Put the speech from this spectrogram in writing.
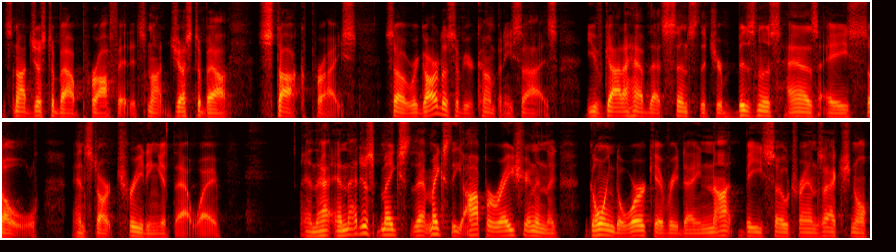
It's not just about profit. It's not just about stock price. So, regardless of your company size, you've got to have that sense that your business has a soul and start treating it that way. And that and that just makes that makes the operation and the going to work every day not be so transactional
